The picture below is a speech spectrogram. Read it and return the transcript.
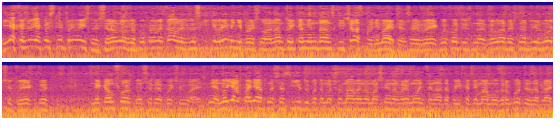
Я кажу, якось непривично, все одно вже попривикали, вже скільки времени пройшло, а нам той комендантський час, розумієте, вже як виходиш на вилазиш на двір ночі, то якби некомфортно себе почуваєш. Ні, ну я, понятно, зараз їду, тому що мамина машина в ремонті, треба поїхати маму з роботи забрати.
